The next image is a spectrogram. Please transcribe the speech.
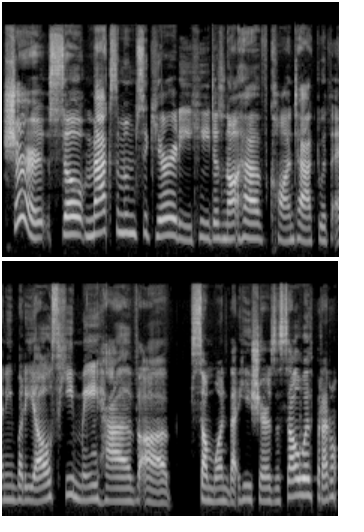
Sure. So, maximum security, he does not have contact with anybody else. He may have uh, someone that he shares a cell with, but I don't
